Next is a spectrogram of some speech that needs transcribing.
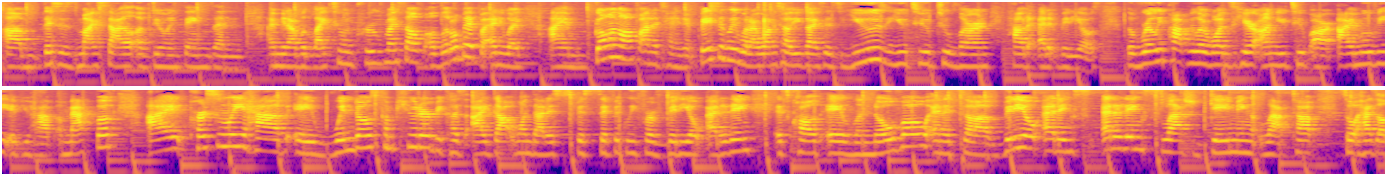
Um, this is my style of doing things and I mean, I would like to improve myself a little bit, but anyway, I am going off on a tangent. Basically what I wanna tell you guys is use YouTube to learn how to edit videos. The really popular ones here on YouTube are iMovie if you have a MacBook. I personally have a Windows computer because I got one that is specifically for video editing. It's called a Lenovo and it's a video editing editing slash gaming laptop. So it has a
